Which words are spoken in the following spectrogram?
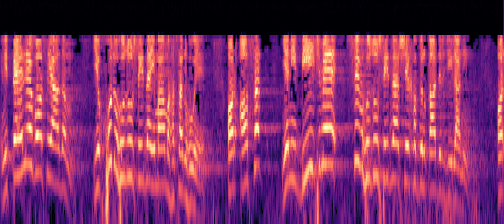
یعنی پہلے غوث اعظم، یہ خود حضور سیدنا امام حسن ہوئے۔ اور اوسط یعنی بیچ میں صرف حضور سیدنا شیخ عبد القادر جیلانی۔ اور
